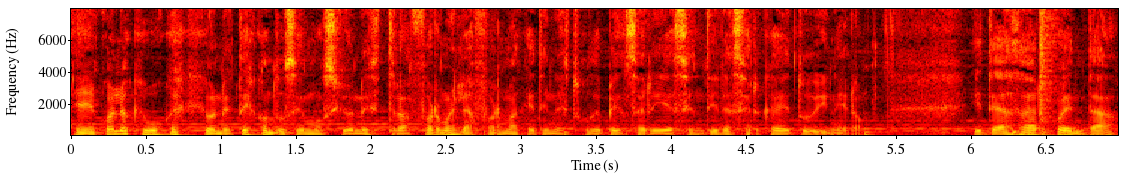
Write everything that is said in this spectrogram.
en el cual lo que busco es que conectes con tus emociones transformes la forma que tienes tú de pensar y de sentir acerca de tu dinero. Y te vas a dar cuenta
